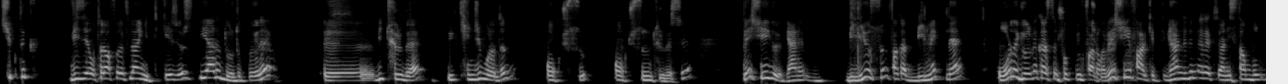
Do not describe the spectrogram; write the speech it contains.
Çıktık Vize o taraflara falan gittik geziyoruz. Bir yerde durduk böyle. E, bir türbe. ikinci Murad'ın okçusu, okçusunun türbesi. Ve şeyi görüyor yani biliyorsun fakat bilmekle orada görmek arasında çok büyük fark çok var. Ve şeyi fark ettim. Yani dedim evet yani İstanbul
